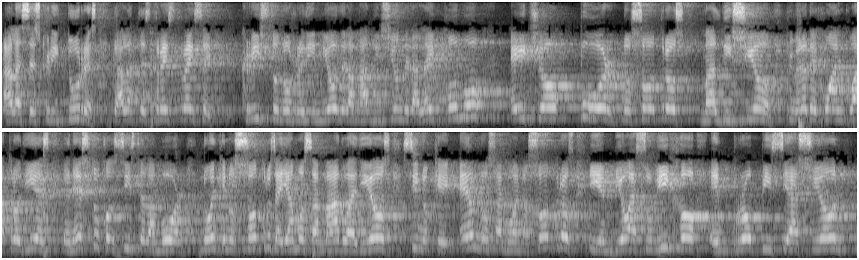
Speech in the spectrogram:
a las escrituras. Gálatas 3:13. Cristo nos redimió de la maldición de la ley como hecho por nosotros maldición. Primera de Juan 4:10. En esto consiste el amor, no en que nosotros hayamos amado a Dios, sino que Él nos amó a nosotros y envió a su Hijo en propiciación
